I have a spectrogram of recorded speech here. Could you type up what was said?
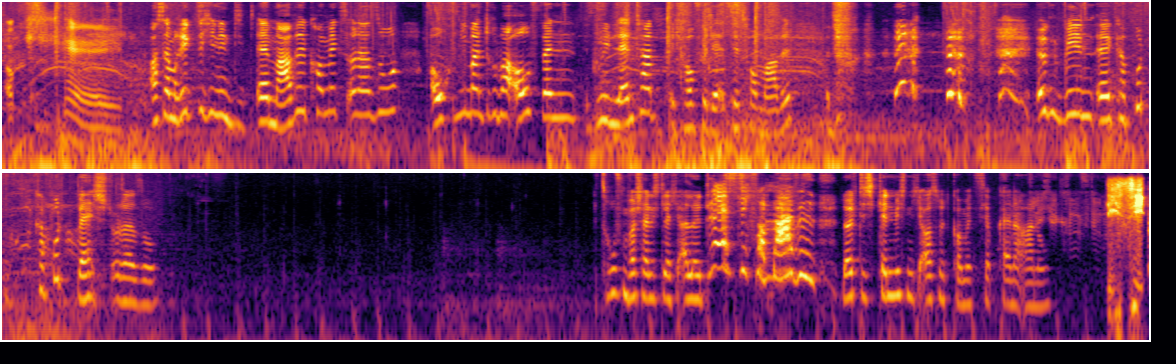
Okay. Außerdem regt sich in den äh, Marvel-Comics oder so auch niemand drüber auf, wenn Green Lantern, ich hoffe, der ist jetzt von Marvel, irgendwen äh, kaputt, kaputt basht oder so. Jetzt rufen wahrscheinlich gleich alle, der ist nicht von Marvel! Leute, ich kenne mich nicht aus mit Comics, ich habe keine Ahnung. DC.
